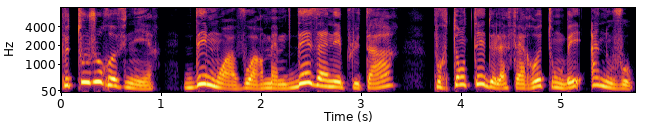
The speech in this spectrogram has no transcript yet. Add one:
peut toujours revenir, des mois, voire même des années plus tard, pour tenter de la faire retomber à nouveau.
